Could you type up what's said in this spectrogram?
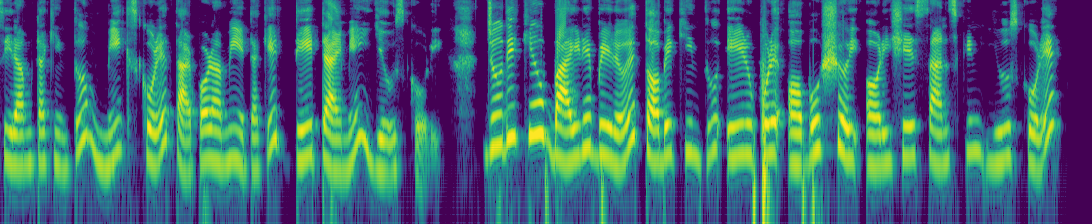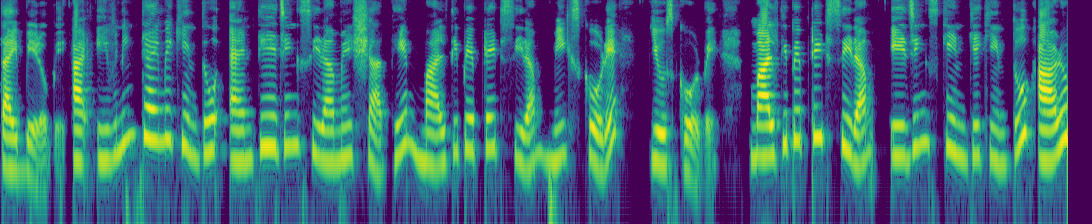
সিরামটা কিন্তু মিক্স করে তারপর আমি এটাকে ডে টাইমে ইউজ করি। যদি কেউ বাইরে বেরোয়, তবে কিন্তু এর উপরে অবশ্যই অরিশের সানস্ক্রিন ইউজ করে তাই বেরোবে। আর ইভিনিং টাইমে কিন্তু অ্যান্টি এজিং সিরামের সাথে মাল্টিপেপটাইড সিরাম মিক্স করে ইউজ করবে। মাল্টিপেপটাইড সিরাম এজিং স্কিনকে কিন্তু আরও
